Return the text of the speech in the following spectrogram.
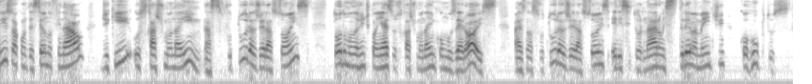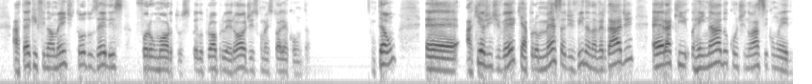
isso aconteceu no final de que os Hashmonaim, nas futuras gerações, todo mundo a gente conhece os Hashmonaim como os heróis, mas nas futuras gerações eles se tornaram extremamente corruptos, até que finalmente todos eles foram mortos pelo próprio Herodes, como a história conta. Então, é, aqui a gente vê que a promessa divina, na verdade, era que o reinado continuasse com ele.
